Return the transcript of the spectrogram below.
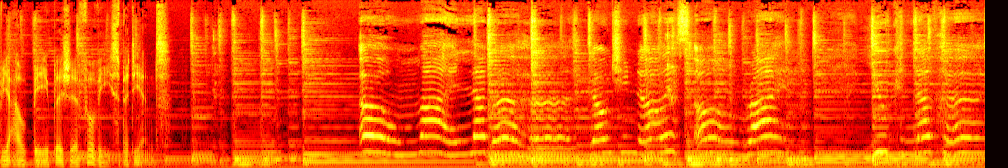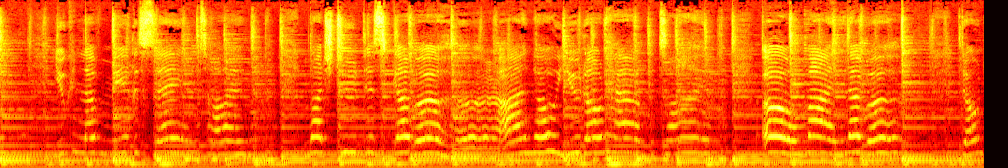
wie auch biblischen Verweis bedient. Much to discover her, I know you don't have the time. Oh, my lover, don't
